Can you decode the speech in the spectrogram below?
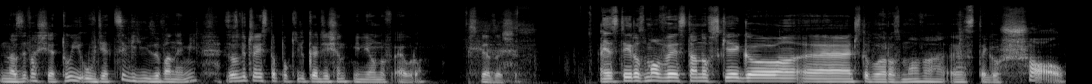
nazywa się tu i ówdzie cywilizowanymi, zazwyczaj jest to po kilkadziesiąt milionów euro. Zgadza się. Z tej rozmowy Stanowskiego, e, czy to była rozmowa e, z tego show,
